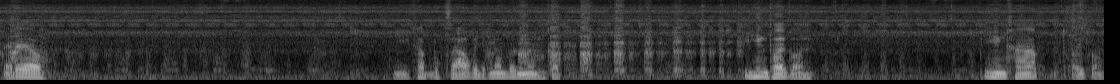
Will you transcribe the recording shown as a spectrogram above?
ได้แล้วนี่ครับลูกสาวก็อยากมาเบิ่งน้ำครับ พี่เฮงถอยก่อน พี่เฮงครับ ถอยก่อน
